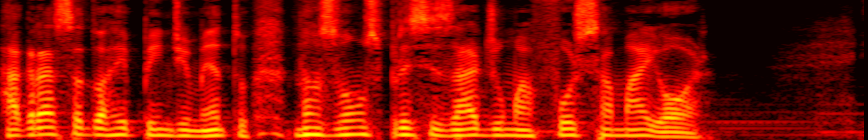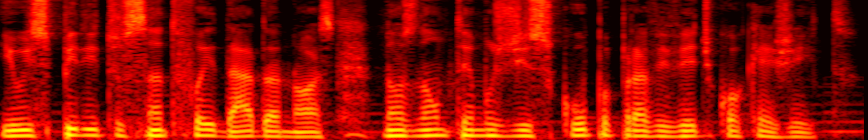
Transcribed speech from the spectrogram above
a graça do arrependimento, nós vamos precisar de uma força maior. E o Espírito Santo foi dado a nós. Nós não temos desculpa para viver de qualquer jeito.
